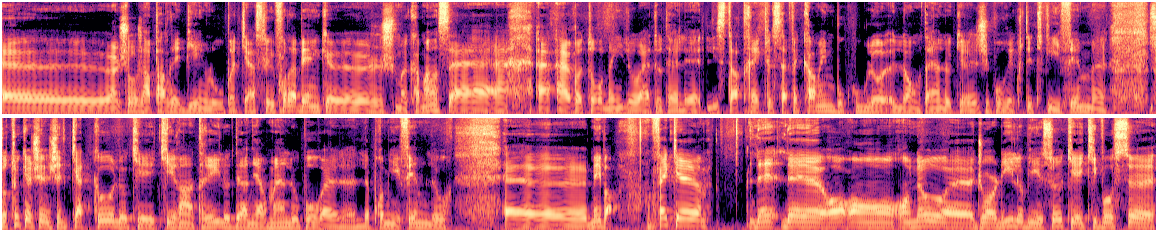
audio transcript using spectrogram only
euh, un jour, j'en parlerai bien au podcast. Il faudrait bien que euh, je me commence à, retourner là, à toutes les Star Trek. Ça fait quand même beaucoup longtemps que j'ai pour écouter tous les films. surtout que j'ai, le 4K qui, est, rentré dernièrement pour le, premier film. mais bon, fait que on, a euh, Jordy, bien sûr, qui, va se,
